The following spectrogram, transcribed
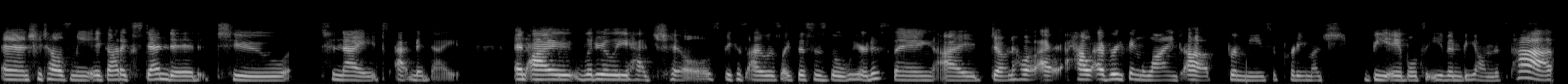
And she tells me it got extended to tonight at midnight and I literally had chills because I was like, this is the weirdest thing. I don't know how, how everything lined up for me to pretty much be able to even be on this path.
